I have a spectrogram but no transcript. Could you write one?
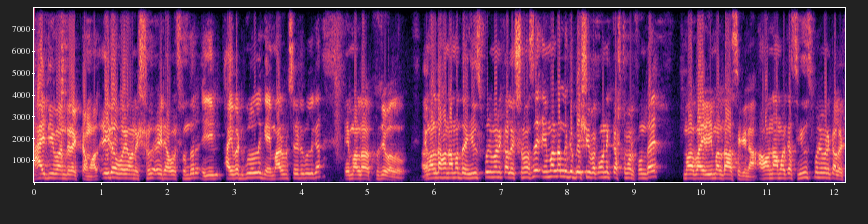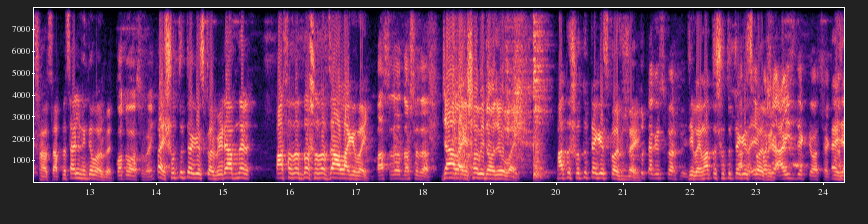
হাই ডিমান্ডের একটা মাল। এটা ভাই অনেক সুন্দর এটা সুন্দর। এই ফাইবারগুলো লেগে মার্বেল সেটগুলো লেগে এই মালটা খুঁজে ভালো এই মালটা এখন আমাদের হিউজ পরিমাণে কালেকশন আছে। এই লোকে বেশিরভাগ অনেক কাস্টমার ফোন দেয় মা ভাই এই মালটা আছে কিনা? এখন আমার কাছে হিউজ পরিমাণে কালেকশন আছে। আপনি চাইলে নিতে পারবেন। কত আছে ভাই? ভাই সত্তর টাকা স্কোয়ার ফিট এটা আপনার পাঁচ হাজার দশ হাজার যা লাগে ভাই। পাঁচ হাজার দশ হাজার। যা লাগে সবই দেওয়া যাবে ভাই। মাত্র সত্তর টাকা স্কোয়ার ফিট ভাই? সত্তর টাকা স্কোয়ার ফিট জি ভাই মাত্র সত্তর টাকা এই আইস দেখতে পাচ্ছি এই যে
